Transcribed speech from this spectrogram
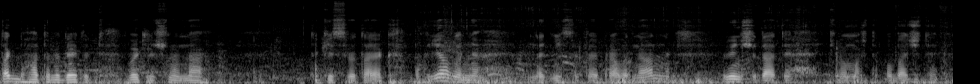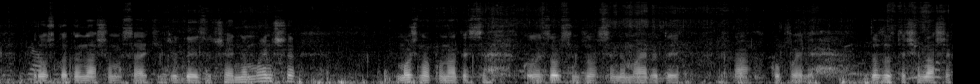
Так багато людей тут виключно на такі свята, як Богоявлення, на Дні Святої Праведної Анни. В інші дати, які ви можете побачити розклад на нашому сайті, людей звичайно менше. Можна окунатися, коли зовсім зовсім немає людей на купелі. До зустрічі в наших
